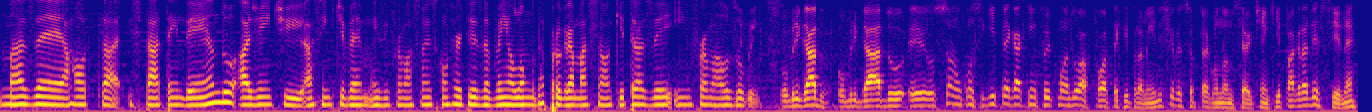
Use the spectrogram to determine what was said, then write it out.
mas é, a rota está atendendo. A gente, assim que tiver mais informações, com certeza vem ao longo da programação aqui trazer e informar os ouvintes. Obrigado, obrigado. Eu só não consegui pegar quem foi que mandou a foto aqui para mim. Deixa eu ver se eu pego o nome certinho aqui para agradecer, né?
